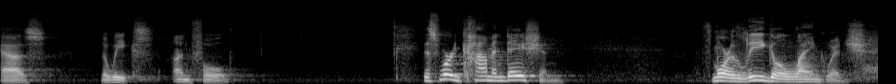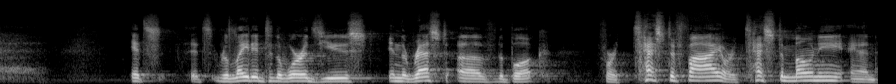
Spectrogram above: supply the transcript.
as the weeks unfold. This word commendation, more legal language. It's, it's related to the words used in the rest of the book for testify or testimony and,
